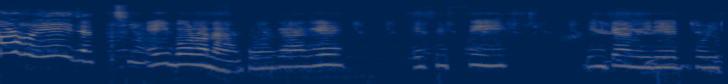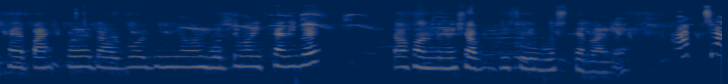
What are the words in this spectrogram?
বড় হয়েই যাচ্ছি। এই বড় না তোমাকে আগে এসএসসি ইন্টারমিডিয়েট পরীক্ষায় পাশ করে তারপর তুমি যখন ভর্তি পরীক্ষা দিবে তখন তুমি সব কিছুই বুঝতে পারবে। আচ্ছা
